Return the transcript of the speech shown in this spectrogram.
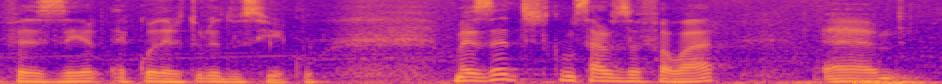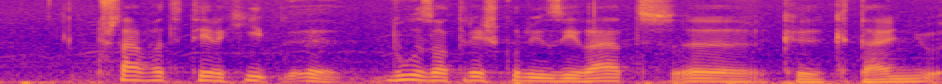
fazer a quadratura do círculo. Mas antes de começarmos a falar, gostava de ter aqui uh, duas ou três curiosidades uh, que, que, tenho. Uh,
